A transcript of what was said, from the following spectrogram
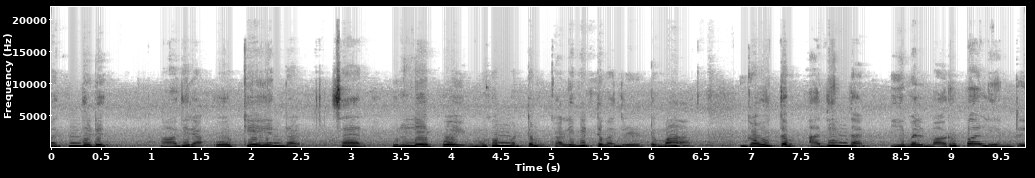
வந்துடு. ஆதிரா ஓகே என்றாள். சார் உள்ளே போய் முகம் மட்டும் கழுவிட்டு வந்துடட்டுமா? கௌதம் அதிர்ந்தான். இவள் மறுப்பாள் என்று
